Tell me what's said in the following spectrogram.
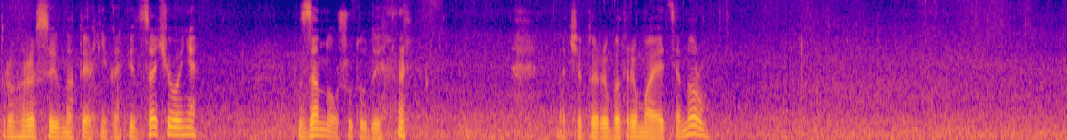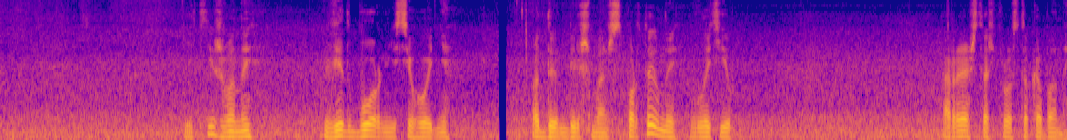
Прогресивна техніка підсачування. Заношу туди. Начебто риба тримається норм. Які ж вони відборні сьогодні. Один більш-менш спортивний влетів, а решта ж просто кабани.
